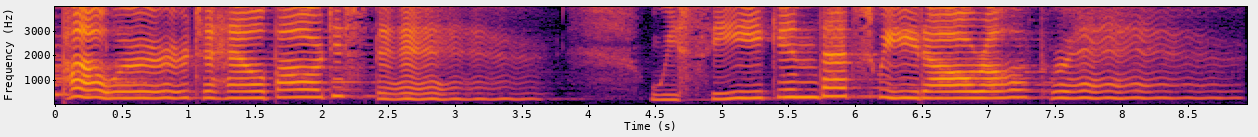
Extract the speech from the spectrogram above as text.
power to help our despair. We seek in that sweet hour of prayer.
